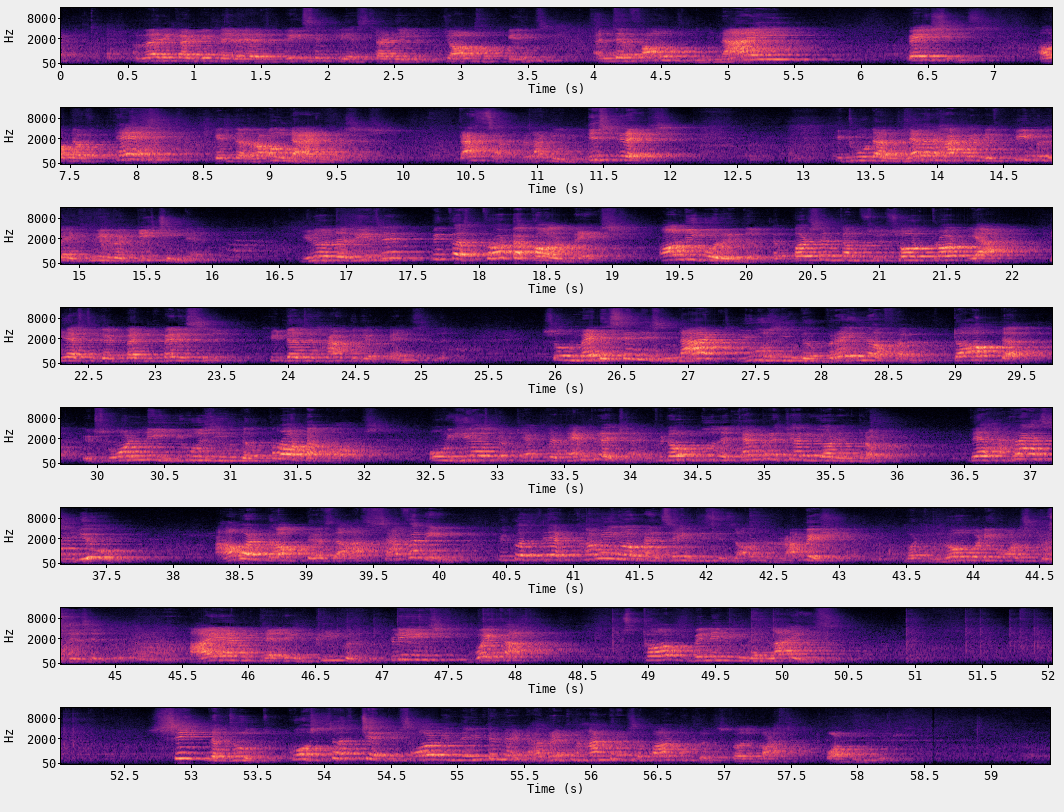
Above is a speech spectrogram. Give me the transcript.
America did a, recently a study, Johns Hopkins, and they found nine patients out of ten get the wrong diagnosis. That's a bloody disgrace. It would have never happened if people like me were teaching them. You know the reason? Because protocol based, algorithm. The person comes with sore throat, yeah, he has to get penicillin. He doesn't have to get penicillin. So medicine is not using the brain of a doctor. It's only using the protocols. Oh, he has to check the temperature. If you don't do the temperature, you are in trouble. They harass you. Our doctors are suffering because they are coming out and saying this is all rubbish. But nobody wants to listen. I am telling people, please wake up. Stop believing the lies. Seek the truth. Go search it. It's all in the internet. I've written hundreds of articles for the past 40 years.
